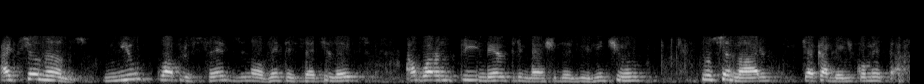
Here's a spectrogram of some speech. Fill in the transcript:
adicionamos 1.497 leitos agora no primeiro trimestre de 2021, no cenário que acabei de comentar.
